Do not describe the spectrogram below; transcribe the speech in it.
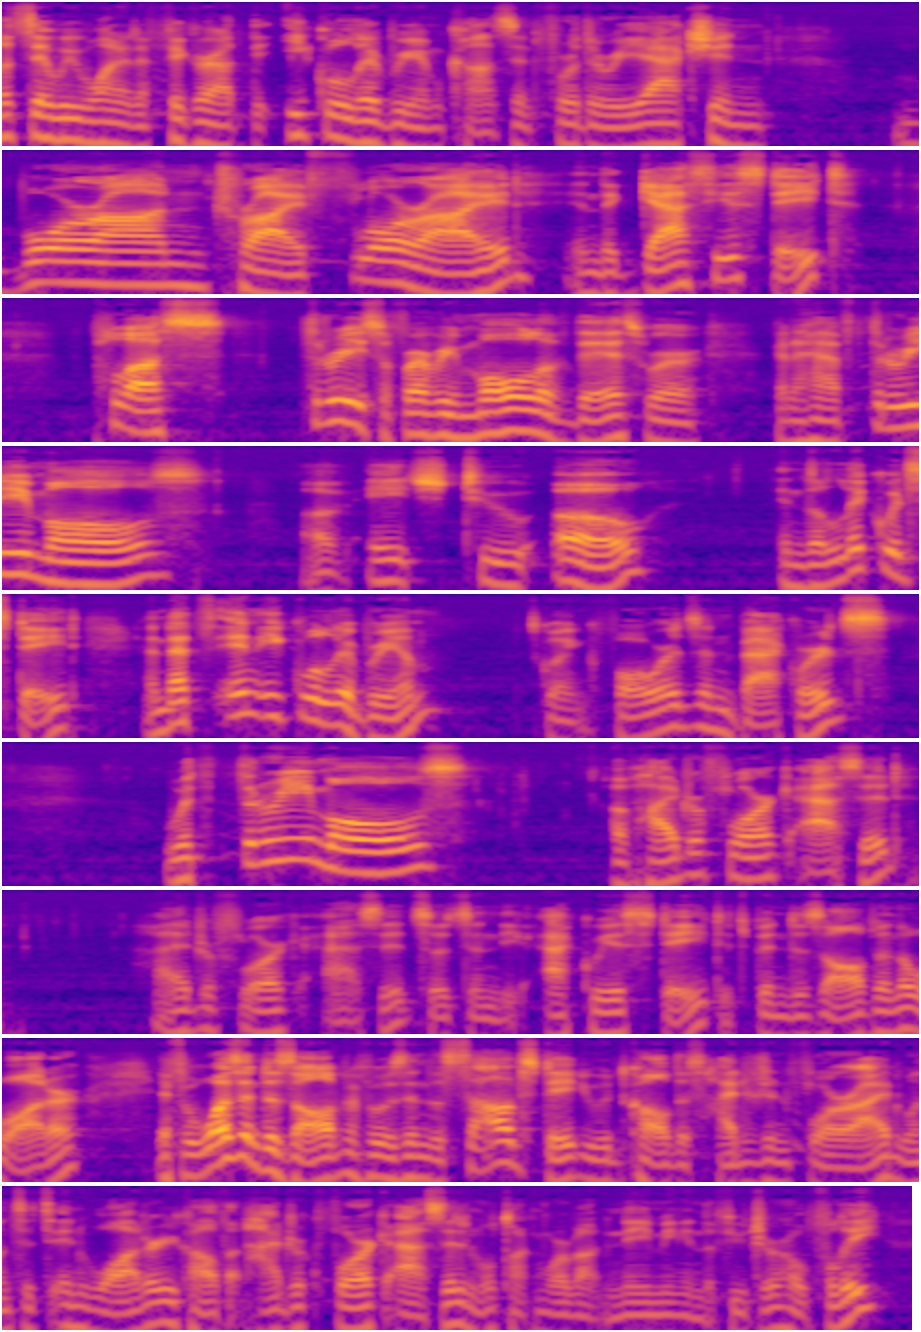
let's say we wanted to figure out the equilibrium constant for the reaction boron trifluoride in the gaseous state plus 3. So for every mole of this, we're going to have 3 moles of H2O in the liquid state, and that's in equilibrium. It's going forwards and backwards with 3 moles of hydrofluoric acid hydrofluoric acid, so it's in the aqueous state. It's been dissolved in the water. If it wasn't dissolved, if it was in the solid state, you would call this hydrogen fluoride. Once it's in water, you call that hydrofluoric acid, and we'll talk more about naming in the future, hopefully.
